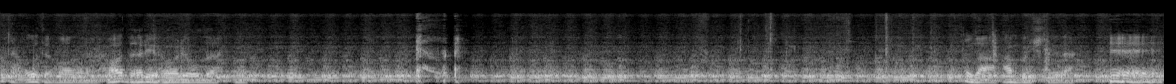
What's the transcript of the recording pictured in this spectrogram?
А вот и главное. А, Дарья говорил, да. Ну да, обычный, да. Хе-хе-хе.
